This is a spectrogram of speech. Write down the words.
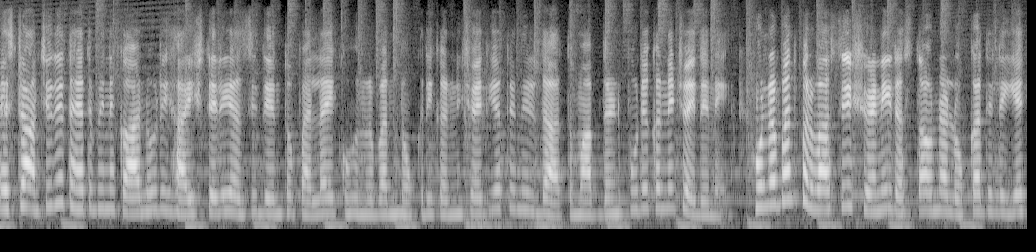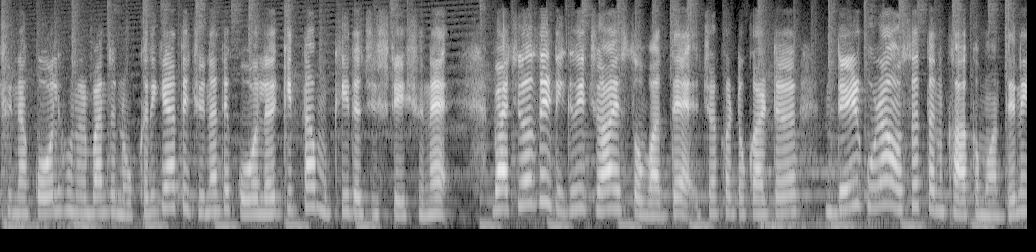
ਇਸ ਢਾਂਚੇ ਦੇ ਤਹਿਤ ਬਿਨਕਾਰ ਨੂੰ ਰਿਹਾਇਸ਼ ਦੇ ਲਈ ਅਰਜ਼ੀ ਦੇਣ ਤੋਂ ਪਹਿਲਾਂ ਇੱਕ ਹੁਨਰਬੰਦ ਨੌਕਰੀ ਕਰਨੀ ਚਾਹੀਦੀ ਹੈ ਤੇ ਨਿਰਧਾਰਤ ਮਾਪਦੰਡ ਪੂਰੇ ਕਰਨੇ ਚਾਹੀਦੇ ਨੇ। ਹੁਨਰਬੰਦ ਪ੍ਰਵਾਸੀ ਸ਼੍ਰੇਣੀ ਰਸਤਾ ਉਹਨਾਂ ਲੋਕਾਂ ਦੇ ਲਈ ਹੈ ਜਿਨ੍ਹਾਂ ਕੋਲ ਹੁਨਰਬੰਦ ਨੌਕਰੀ ਹੈ ਤੇ ਜਿਨ੍ਹਾਂ ਦੇ ਕੋਲ ਕਿੱਤਾ ਮੁਖੀ ਰਜਿਸਟ੍ਰੇਸ਼ਨ ਹੈ। ਬੈਚਲਰ ਦੀ ਡਿਗਰੀ ਜਾਂ ਇਸ ਤੋਂ ਵੱਧ ਹੈ ਜਾਂ ਘੱਟੋ ਘੱਟ ਡੇਢ ਗੁਣਾ ਔਸਤ ਤਨਖਾਹ ਕਮਾਉਂਦੇ ਨੇ।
